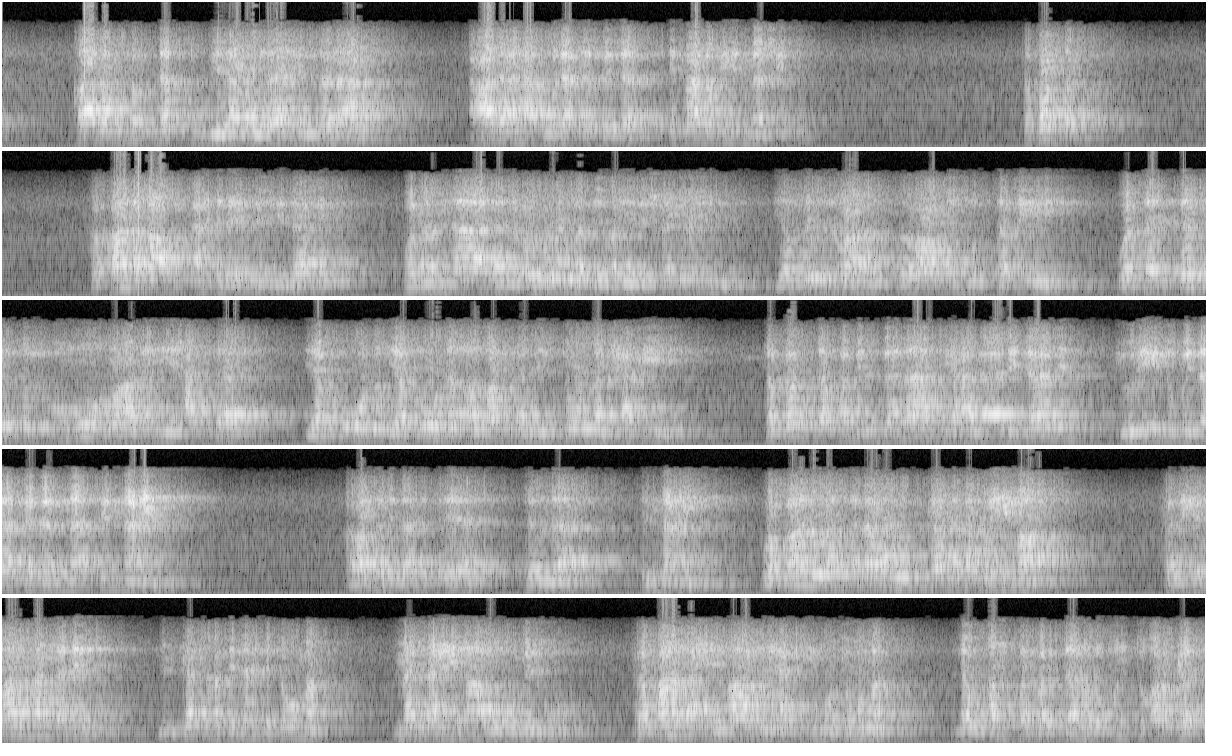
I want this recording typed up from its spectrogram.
قال تصدقت بهؤلاء البنات على هؤلاء الرجال. افعلوا بهم ما شئتم. تصدق. فقال بعض أهل العلم في ذلك ومن نال العلوم بغير شيخ يضل عن الصراط المستقيم وتلتفت الأمور عليه حتى يكون, يكون أضل من توم الحكيم. تصدق بالبنات على رجال يريد بذاك جنات النعيم. أراد بذلك إيه؟ جنات النعيم. وقالوا أن له كان له حمار. فالحمار مل منه. من كثرة جهل تومة مل حماره منه. فقال حمار الحكيم تومة لو أنصف الدهر كنت أركب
